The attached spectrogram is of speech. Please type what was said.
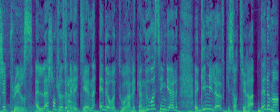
Chip Thrills. La chanteuse américaine est de retour avec un nouveau single, Gimme Love, qui sortira dès demain.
